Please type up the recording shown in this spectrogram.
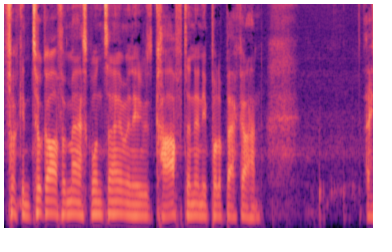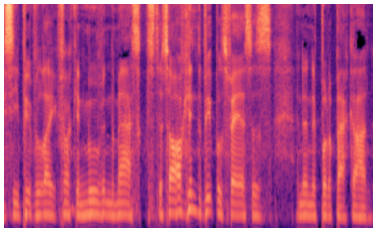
fucking took off a mask one time and he was coughed and then he put it back on. I see people like fucking moving the masks to talk into people's faces and then they put it back on.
